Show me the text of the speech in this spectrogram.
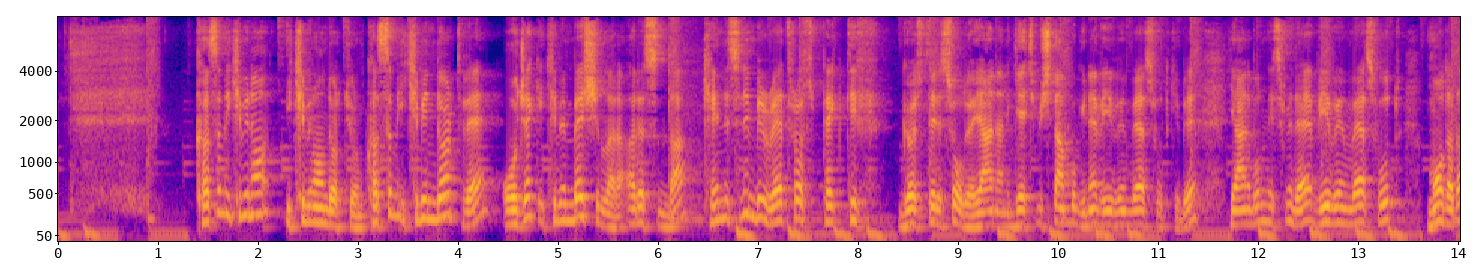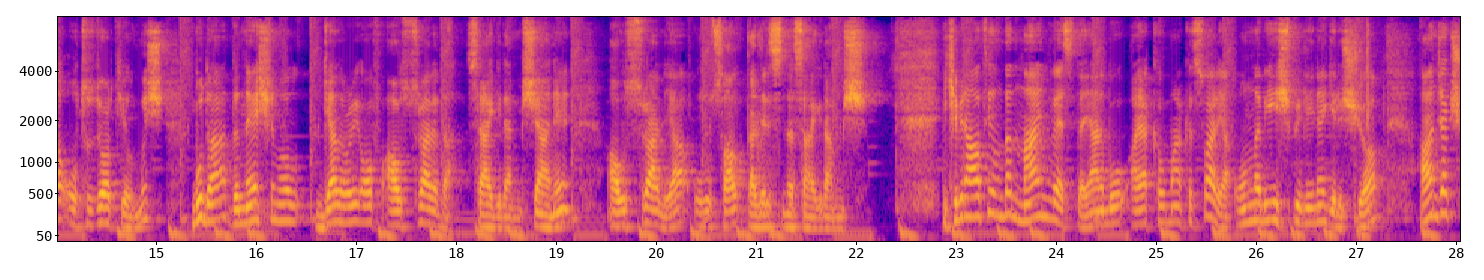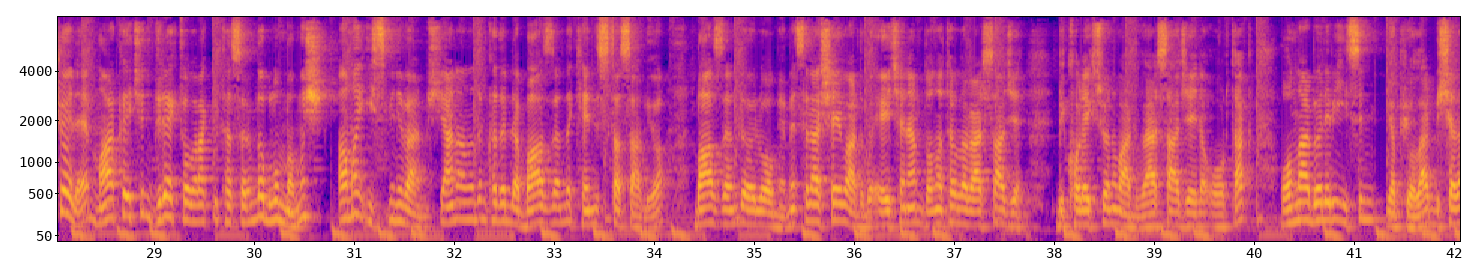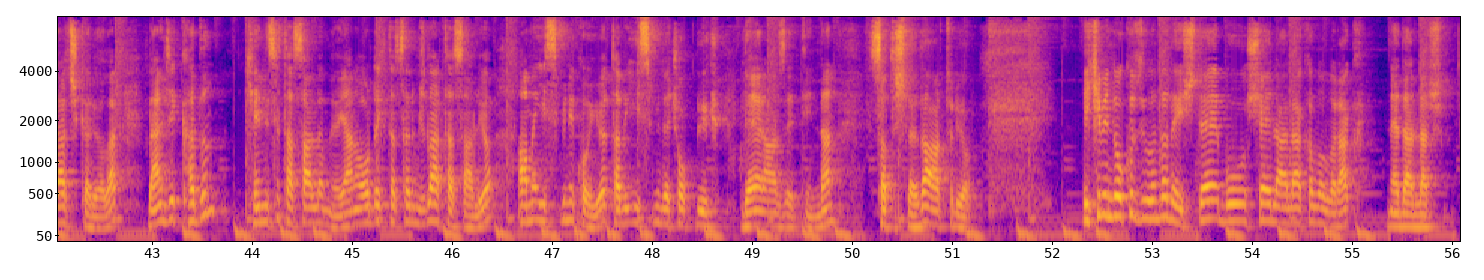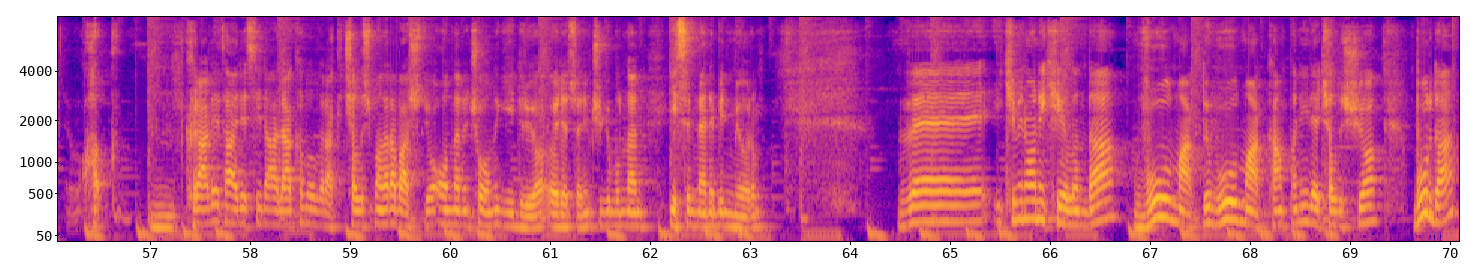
Kasım 2010, 2014 diyorum. Kasım 2004 ve Ocak 2005 yılları arasında kendisinin bir retrospektif gösterisi oluyor. Yani hani geçmişten bugüne Vivian Westwood gibi. Yani bunun ismi de Vivian Westwood modada 34 yılmış. Bu da The National Gallery of Australia'da sergilenmiş. Yani Avustralya Ulusal Galerisi'nde sergilenmiş. 2006 yılında Nine West'te yani bu ayakkabı markası var ya onunla bir işbirliğine girişiyor. Ancak şöyle marka için direkt olarak bir tasarımda bulunmamış ama ismini vermiş. Yani anladığım kadarıyla bazılarında kendisi tasarlıyor. Bazılarında öyle olmuyor. Mesela şey vardı bu H&M Donatella Versace bir koleksiyonu vardı Versace ile ortak. Onlar böyle bir isim yapıyorlar. Bir şeyler çıkarıyorlar. Bence kadın kendisi tasarlamıyor. Yani oradaki tasarımcılar tasarlıyor ama ismini koyuyor. Tabi ismi de çok büyük değer arz ettiğinden satışları da artırıyor. 2009 yılında da işte bu şeyle alakalı olarak ne derler hmm, kraliyet ailesiyle alakalı olarak çalışmalara başlıyor. Onların çoğunu giydiriyor öyle söyleyeyim. Çünkü bunların isimlerini bilmiyorum. Ve 2012 yılında Woolmark, The Woolmark Company ile çalışıyor. Burada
